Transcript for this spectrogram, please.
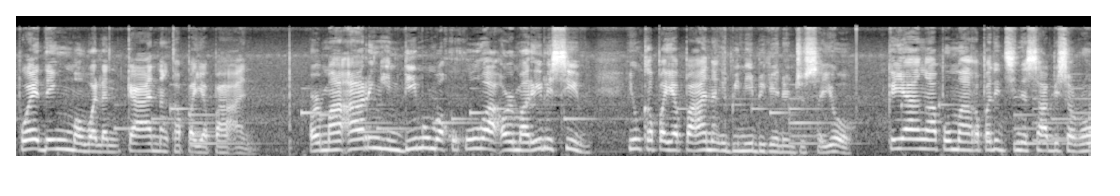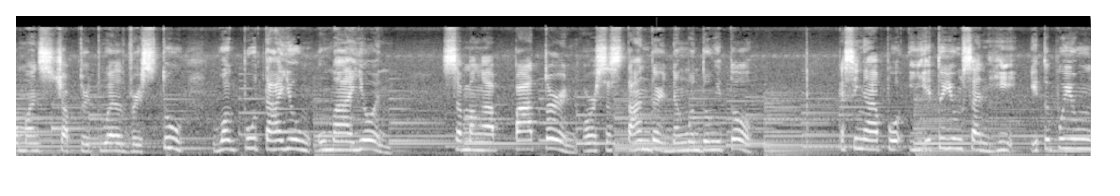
Pwedeng mawalan ka ng kapayapaan. Or maaring hindi mo makukuha or marireceive yung kapayapaan ng ibinibigay ng Diyos sa'yo. Kaya nga po mga kapatid, sinasabi sa Romans chapter 12 verse 2, huwag po tayong umayon sa mga pattern or sa standard ng mundong ito. Kasi nga po, ito yung sanhi. Ito po yung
